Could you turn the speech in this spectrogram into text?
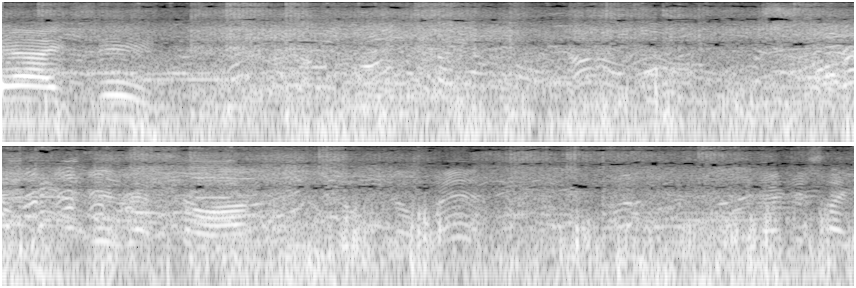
Yeah, I see. Dude, that's so awesome. They're just like,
